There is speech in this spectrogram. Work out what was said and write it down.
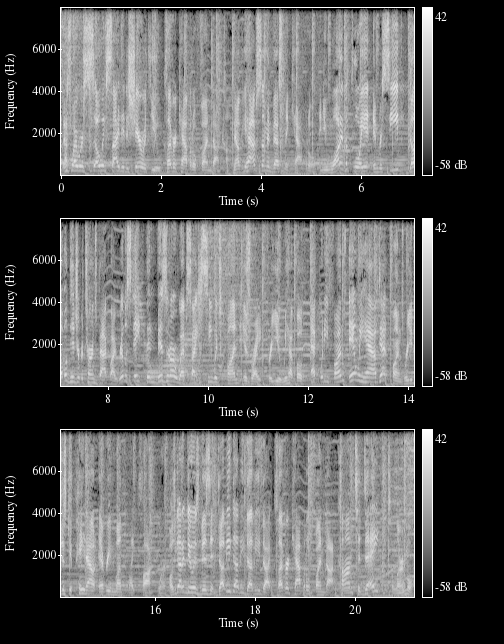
That's why we're so excited to share with you clevercapitalfund.com. Now, if you have some investment capital and you want to deploy it and receive double digit returns back by real estate, then visit our website and see which fund is right for you. We have both equity funds and we have debt funds where you just get paid out every month like clockwork. All you got to do is visit www.clevercapitalfund.com today to learn more.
